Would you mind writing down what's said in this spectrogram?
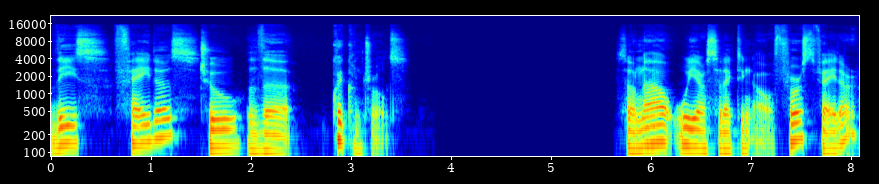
these faders to the quick controls. So now we are selecting our first fader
